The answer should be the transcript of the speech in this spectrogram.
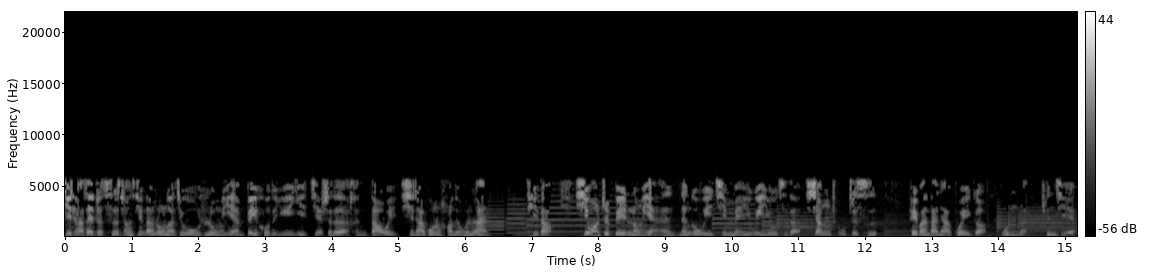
喜茶在这次上新当中呢，就龙眼背后的寓意解释的很到位。喜茶公众号的文案提到，希望这杯龙眼能够慰藉每一位游子的乡愁之思，陪伴大家过一个温暖的春节。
